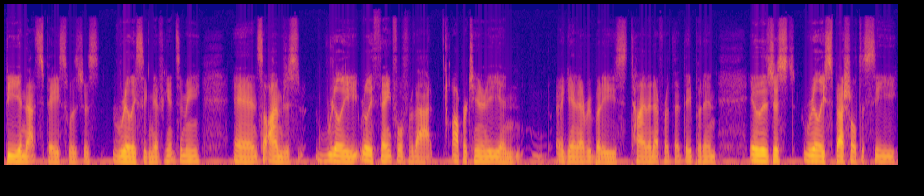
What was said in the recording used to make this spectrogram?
be in that space was just really significant to me. And so I'm just really, really thankful for that opportunity and again, everybody's time and effort that they put in it was just really special to see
